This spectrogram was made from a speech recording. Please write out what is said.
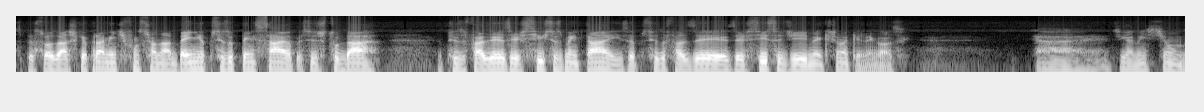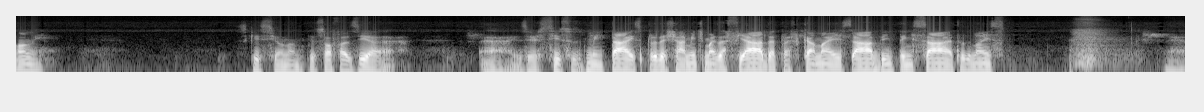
As pessoas acham que para a mente funcionar bem eu preciso pensar, eu preciso estudar, eu preciso fazer exercícios mentais, eu preciso fazer exercício de. Como é que chama aquele negócio? Ah, antigamente tinha um nome. Esqueci o nome. O pessoal fazia ah, exercícios mentais para deixar a mente mais afiada, para ficar mais hábil em pensar tudo mais. É,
